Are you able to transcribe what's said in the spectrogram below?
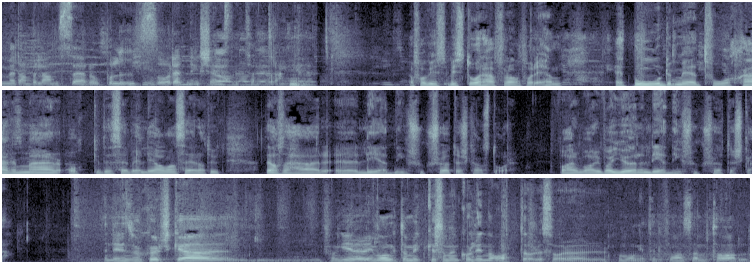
med ambulanser och polis och räddningstjänst etc. Mm för vi, vi står här framför en, ett bord med två skärmar och det ser väldigt avancerat ut. Det är så här eh, ledningssjuksköterskan står. Vad, vad, vad gör en ledningssjuksköterska? En ledningssjuksköterska fungerar i mångt och mycket som en koordinator och svarar på många telefonsamtal.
